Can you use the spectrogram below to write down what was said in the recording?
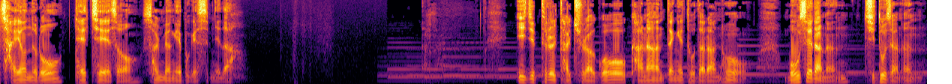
자연으로 대체해서 설명해 보겠습니다. 이집트를 탈출하고 가나안 땅에 도달한 후 모세라는 지도자는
